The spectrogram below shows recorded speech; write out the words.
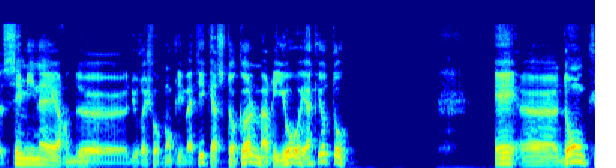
euh, séminaires de, du réchauffement climatique à Stockholm, à Rio et à Kyoto. Et donc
